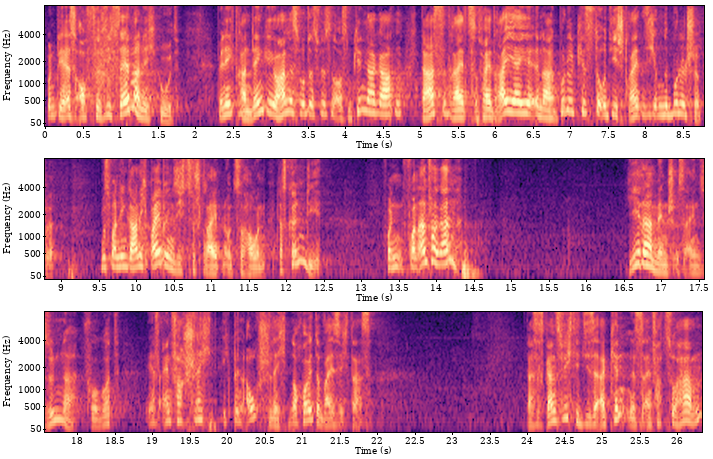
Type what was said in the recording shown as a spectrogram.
Und der ist auch für sich selber nicht gut. Wenn ich dran denke, Johannes wird es wissen aus dem Kindergarten, da hast du drei, zwei Dreijährige in einer Buddelkiste und die streiten sich um eine Buddelschippe. Muss man ihnen gar nicht beibringen, sich zu streiten und zu hauen. Das können die. Von, von Anfang an. Jeder Mensch ist ein Sünder vor Gott. Er ist einfach schlecht. Ich bin auch schlecht. Noch heute weiß ich das. Das ist ganz wichtig, diese Erkenntnis einfach zu haben.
